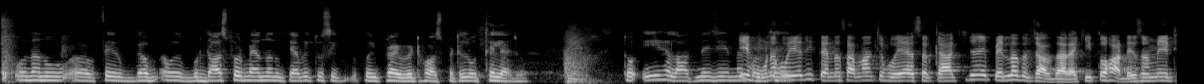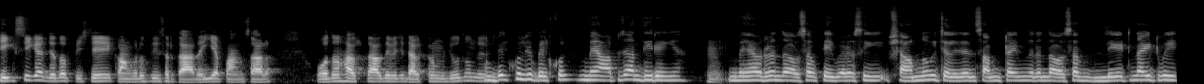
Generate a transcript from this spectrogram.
ਉਹਨਾਂ ਨੂੰ ਫਿਰ ਗੁਰਦਾਸਪੁਰ ਮੈਂ ਉਹਨਾਂ ਨੂੰ ਕਿਹਾ ਵੀ ਤੁਸੀਂ ਕੋਈ ਪ੍ਰਾਈਵੇਟ ਹਸਪੀਟਲ ਉੱਥੇ ਲੈ ਜਾਓ। ਤਾਂ ਇਹ ਹਾਲਾਤ ਨੇ ਜੀ ਇਹਨਾਂ ਇਹ ਹੁਣ ਹੋਇਆ ਜੀ 3 ਸਾਲਾਂ ਚ ਹੋਇਆ ਸਰਕਾਰ ਚ ਜਾਂ ਇਹ ਪਹਿਲਾਂ ਤੋਂ ਚੱਲਦਾ ਰਿਹਾ? ਕਿ ਤੁਹਾਡੇ ਸਮੇਂ ਠੀਕ ਸੀਗਾ ਜਦੋਂ ਪਿਛਲੇ ਕਾਂਗਰਸ ਦੀ ਸਰਕਾਰ ਰਹੀ ਆ 5 ਸਾਲ? ਉਦੋਂ ਹਸਪਤਾਲ ਦੇ ਵਿੱਚ ਡਾਕਟਰ ਮੌਜੂਦ ਹੁੰਦੇ ਸੀ? ਬਿਲਕੁਲ ਜੀ ਬਿਲਕੁਲ। ਮੈਂ ਆਪ ਜਾਂਦੀ ਰਹੀ ਹਾਂ। ਮੈਂ ਔਰ ਰੰਧਾਵਾ ਸਾਹਿਬ ਕਈ ਵਾਰ ਅਸੀਂ ਸ਼ਾਮ ਨੂੰ ਵੀ ਚਲੇ ਜਾਂਦੇ some time Randhawa Sahib late night ਵੀ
